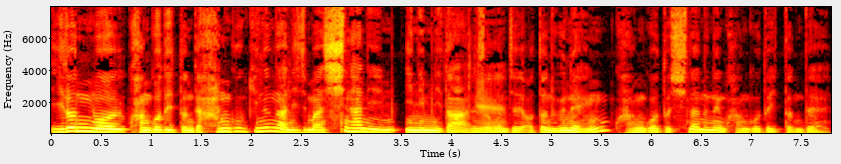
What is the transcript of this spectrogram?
이런 뭐 광고도 있던데 한국인은 아니지만 신한인입니다. 그래서 예. 뭐 이제 어떤 은행 광고도 신한은행 광고도 있던데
